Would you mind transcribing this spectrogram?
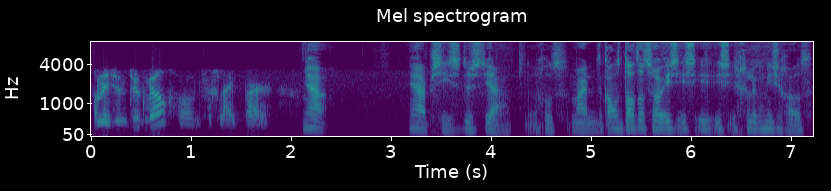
dan is het natuurlijk wel gewoon vergelijkbaar. Ja. ja, precies. Dus ja, goed. Maar de kans dat dat zo is, is, is, is gelukkig niet zo groot.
